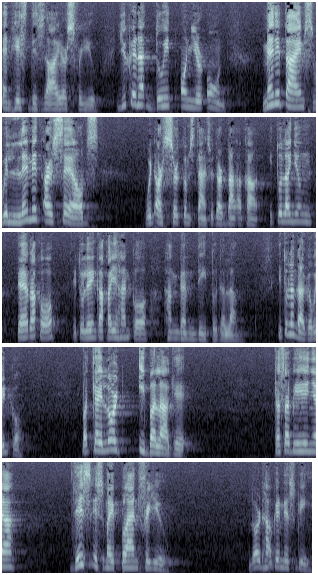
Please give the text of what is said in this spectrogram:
and His desires for you. You cannot do it on your own. Many times we limit ourselves with our circumstance, with our bank account. Ito lang yung pera ko, ito lang yung kakayahan ko, hanggang dito na lang. Ito lang gagawin ko. But kay Lord, iba lagi. Kasabihin niya, This is my plan for you. Lord, how can this be?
